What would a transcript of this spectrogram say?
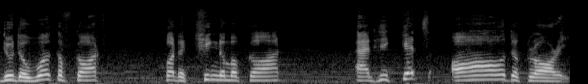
do the work of God for the kingdom of God, and He gets all the glory.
